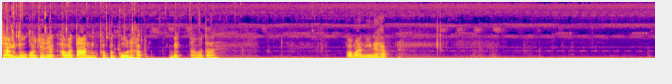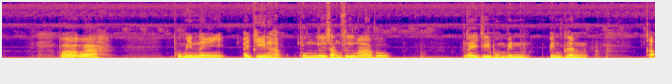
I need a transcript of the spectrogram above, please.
ชาวอินโดเขาจะเรียกอวตารคอปเปโกนะครับแบ็กอวตาร ประมาณนี้นะครับ เพราะว่าผมเห็นในไอจีนะครับ ผมเลยสั่งซื้อมาเพราะในไอจีผมเป็นเป็นเพื่อนกับ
